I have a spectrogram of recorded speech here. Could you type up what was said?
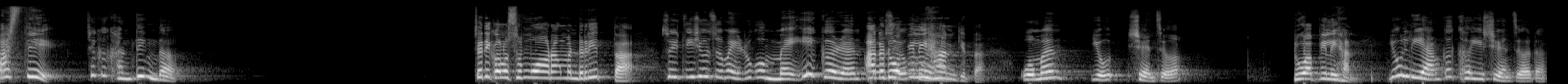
Pasti. 这个肯定的。 Jadi kalau semua orang menderita, 所以弟兄姊妹，如果每一个人 ada 都是有 dua 苦难 pilihan kita. 我们有选择， Dua pilihan. 有两个可以选择的，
